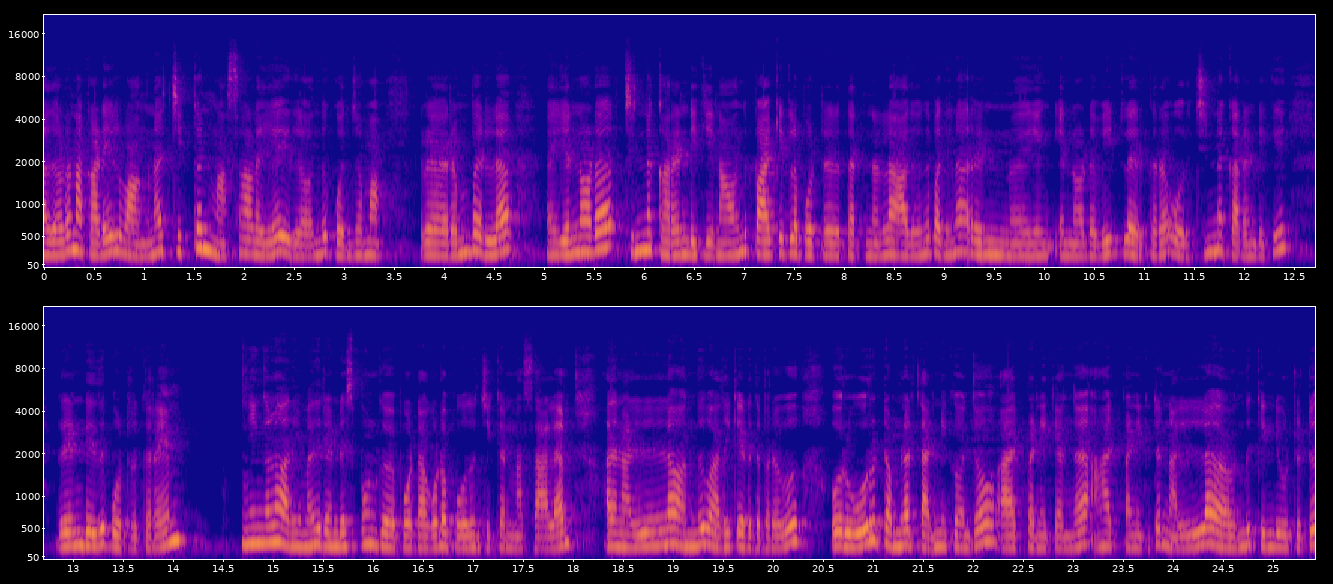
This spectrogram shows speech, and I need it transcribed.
அதோட நான் கடையில் வாங்கின சிக்கன் மசாலையை இதில் வந்து கொஞ்சமாக ரொம்ப இல்லை. என்னோடய சின்ன கரண்டிக்கு நான் வந்து பாக்கெட்டில் போட்டு தட்டினல அது வந்து பார்த்திங்கன்னா ரெண்டு என்னோடய வீட்டில் இருக்கிற ஒரு சின்ன கரண்டிக்கு ரெண்டு இது போட்டிருக்குறேன். நீங்களும் அதே மாதிரி ரெண்டு ஸ்பூன் போட்டால் கூட போதும் சிக்கன் மசாலா. அதை நல்லா வந்து வதக்கி எடுத்த பிறகு ஒரு ஒரு டம்ளர் தண்ணி கொஞ்சம் ஆட் பண்ணிக்கோங்க. ஆட் பண்ணிக்கிட்டு நல்லா வந்து கிண்டி விட்டுட்டு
